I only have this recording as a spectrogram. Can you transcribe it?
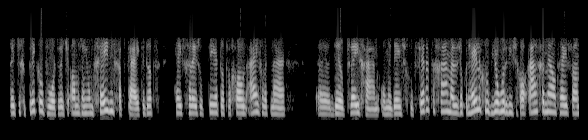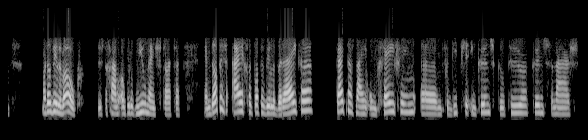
dat je geprikkeld wordt, dat je anders naar je omgeving gaat kijken. Dat heeft geresulteerd dat we gewoon eigenlijk naar uh, deel 2 gaan om met deze groep verder te gaan. Maar er is ook een hele groep jongeren die zich al aangemeld heeft van... maar dat willen we ook. Dus daar gaan we ook weer opnieuw mee starten. En dat is eigenlijk wat we willen bereiken. Kijk nou eens naar je omgeving. ehm, verdiep je in kunst, cultuur, kunstenaars.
